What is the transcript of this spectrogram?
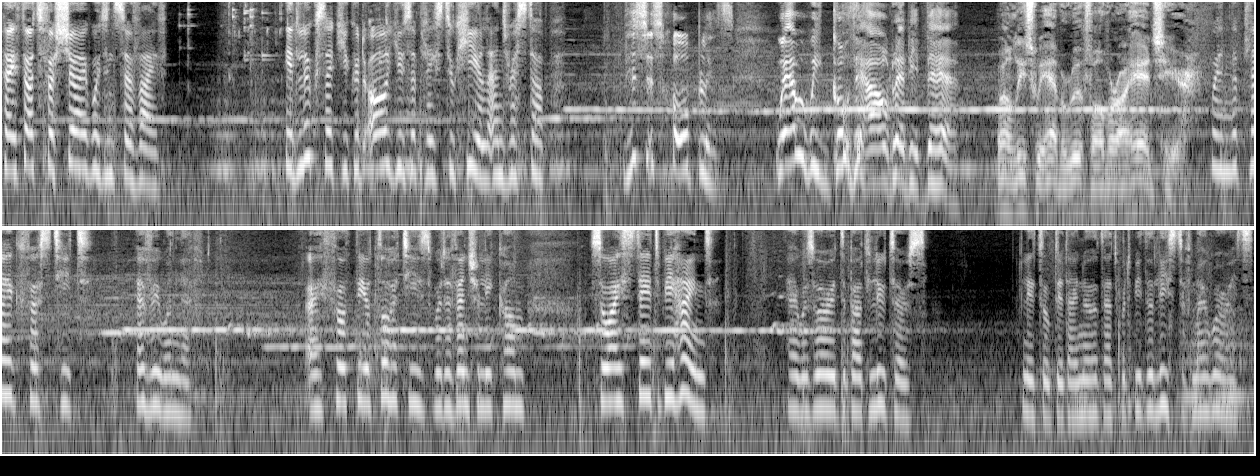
I thought for sure I wouldn't survive. It looks like you could all use a place to heal and rest up. This is hopeless. Where will we go? They're already there. Well, at least we have a roof over our heads here. When the plague first hit, everyone left. I thought the authorities would eventually come, so I stayed behind. I was worried about looters. Little did I know that would be the least of my worries.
